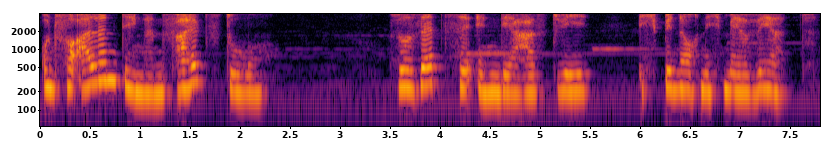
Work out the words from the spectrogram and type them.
Und vor allen Dingen, falls du so Sätze in dir hast wie, ich bin auch nicht mehr wert.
